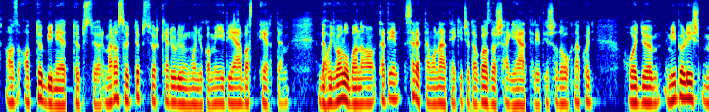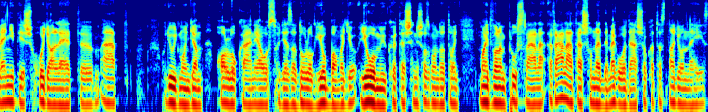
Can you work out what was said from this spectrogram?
az a többinél többször. Mert az, hogy többször kerülünk mondjuk a médiába, azt értem. De hogy valóban, a, tehát én szerettem volna látni egy kicsit a gazdasági hátterét is a dolgoknak, hogy, hogy miből is, mennyit és hogyan lehet át hogy úgy mondjam, allokálni ahhoz, hogy ez a dolog jobban vagy jól működhessen, és azt gondoltam, hogy majd valami plusz rálátásom lett, de megoldásokat, az nagyon nehéz.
